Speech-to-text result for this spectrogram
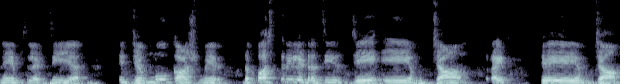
names. Let's see here. See, Jammu Kashmir. The first three letters is JAM, Jam, right? JAM, Jam.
